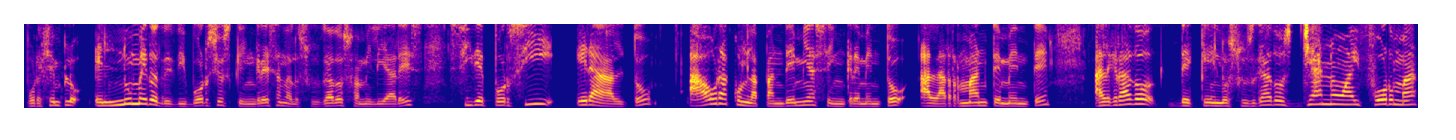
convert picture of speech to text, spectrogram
por ejemplo, el número de divorcios que ingresan a los juzgados familiares, si de por sí era alto, ahora con la pandemia se incrementó alarmantemente al grado de que en los juzgados ya no hay forma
